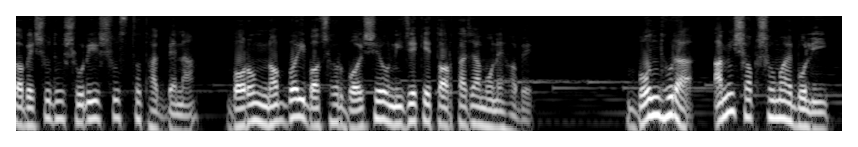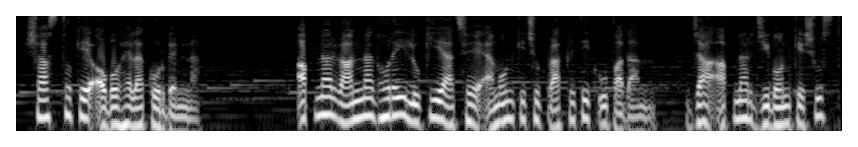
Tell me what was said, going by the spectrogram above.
তবে শুধু শরীর সুস্থ থাকবে না। বরং নব্বই বছর বয়সেও নিজেকে তরতাজা মনে হবে। বন্ধুরা, আমি সবসময় বলি, স্বাস্থ্যকে অবহেলা করবেন না। আপনার রান্নাঘরেই লুকিয়ে আছে এমন কিছু প্রাকৃতিক উপাদান, যা আপনার জীবনকে সুস্থ,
